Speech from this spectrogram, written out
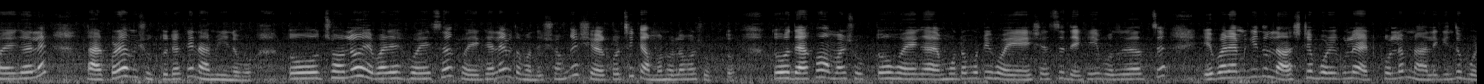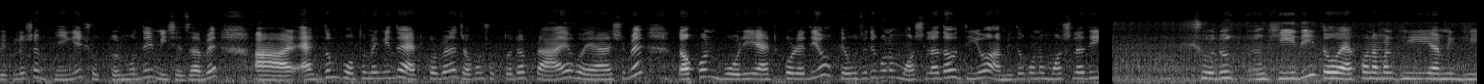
হয়ে গেলে তারপরে আমি শুক্তোটাকে নামিয়ে নেব। তো চলো এবারে হয়েছে হয়ে গেলে আমি তোমাদের সঙ্গে শেয়ার করছি কেমন হলো আমার শুক্তো তো দেখো আমার শুক্তো হয়ে মোটামুটি হয়ে এসেছে দেখেই বোঝা যাচ্ছে। এবারে আমি কিন্তু লাস্টে বড়িগুলো অ্যাড করলাম, নাহলে কিন্তু বড়িগুলো সব ভেঙে শুক্তোর মধ্যেই মিশে যাবে। আর একদম প্রথমে কিন্তু অ্যাড করবে না, যখন শুক্তোটা প্রায় হয়ে আসবে, তখন বড়ি অ্যাড করে দিও। কেউ যদি কোনো মশলা দাও, দিও। আমি তো কোনো মশলা দিই শুধু ঘি দিই। তো এখন আমার ঘি, আমি ঘি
